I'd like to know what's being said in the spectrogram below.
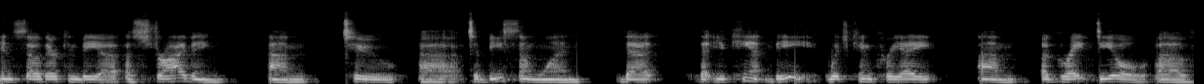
And so there can be a, a striving um, to uh, to be someone that that you can't be, which can create um, a great deal of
